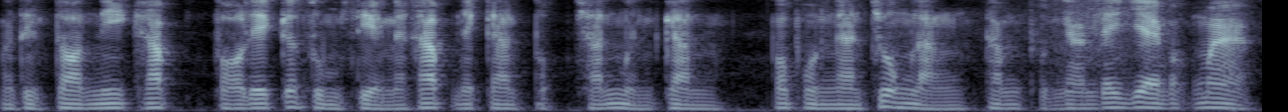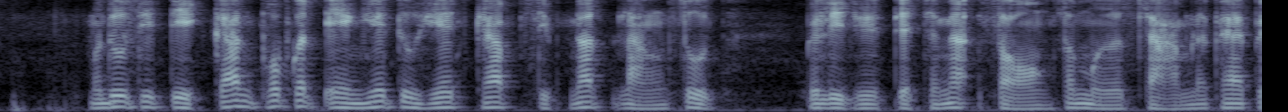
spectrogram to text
มาถึงตอนนี้ครับฟอร์เรสก็สุ่มเสี่ยงนะครับในการตกชั้นเหมือนกัน เพราะผลงานช่วงหลังทำผลงานได้แย่มากๆ มาดูสถิติการพบกันเอง head to head ครับ 10 นัดหลังสุดเป็นลีดยูเต็ดชนะ 2 เสมอ 3 และแพ้ไป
